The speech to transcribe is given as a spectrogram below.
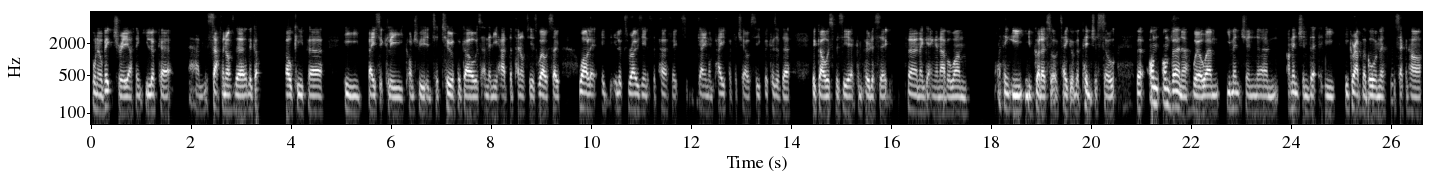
4 0 victory, I think you look at um, Safonov, the, the goalkeeper, he basically contributed to two of the goals, and then he had the penalty as well. So while it, it, it, looks rosy and it's the perfect game on paper for Chelsea because of the, the goals for Ziyech and Pulisic, Werner getting another one, I think you, you've got to sort of take it with a pinch of salt. But on on Werner, Will, um, you mentioned um, I mentioned that he he grabbed the ball in the, the second half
